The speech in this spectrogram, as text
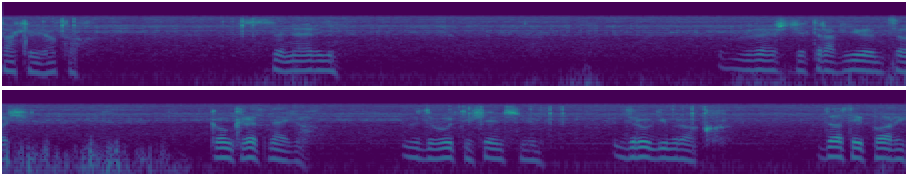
takiej oto scenerii. Wreszcie trafiłem coś konkretnego w 2002 roku. Do tej pory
